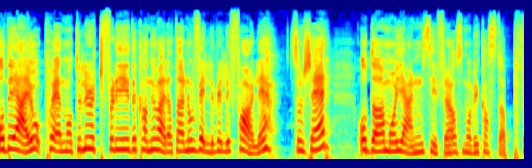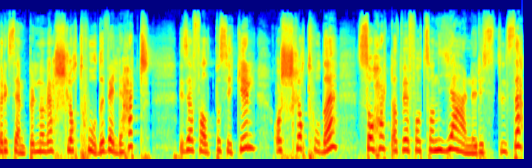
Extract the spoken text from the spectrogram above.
Og det er jo på en måte lurt, fordi det kan jo være at det er noe veldig veldig farlig som skjer. Og da må hjernen si fra, og så må vi kaste opp. F.eks. når vi har slått hodet veldig hardt. Hvis vi har falt på sykkel og slått hodet så hardt at vi har fått sånn hjernerystelse.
